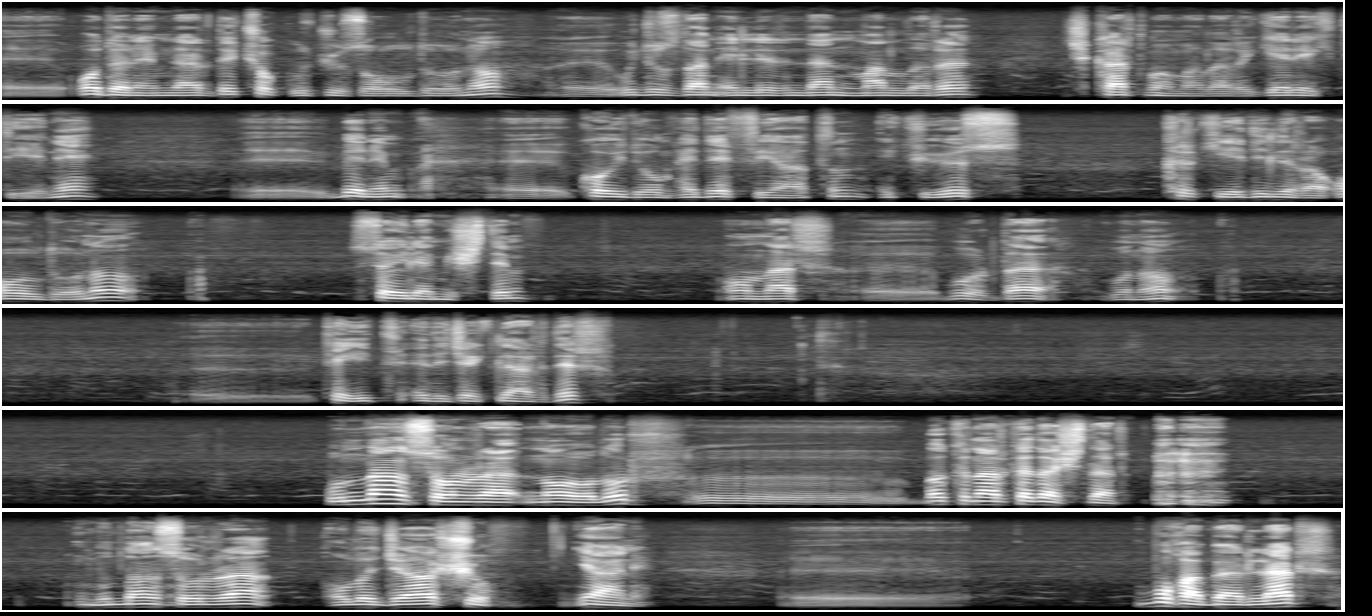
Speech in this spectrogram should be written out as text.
e, o dönemlerde çok ucuz olduğunu, e, ucuzdan ellerinden malları çıkartmamaları gerektiğini, e, benim e, koyduğum hedef fiyatın 247 lira olduğunu söylemiştim. Onlar e, burada bunu e, teyit edeceklerdir. Bundan sonra ne olur? E, bakın arkadaşlar, bundan sonra olacağı şu. Yani bu haberler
